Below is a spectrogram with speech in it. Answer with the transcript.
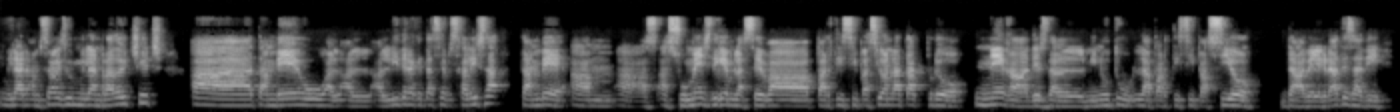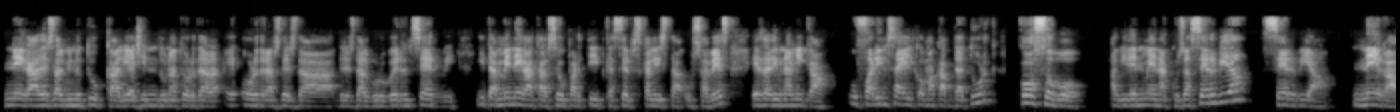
Milan, em sembla que es diu Milan Radojcic, Uh, també el, el, el líder aquest de Serbs Kalisa també um, as, assumeix diguem, la seva participació en l'atac però nega des del minut 1 la participació de Belgrat, és a dir, nega des del minut 1 que li hagin donat ordre, eh, ordres des, de, des del govern serbi i també nega que el seu partit, que Serbs Kalista, ho sabés, és a dir, una mica oferint-se ell com a cap de turc. Kosovo, evidentment, acusa Sèrbia, Sèrbia nega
